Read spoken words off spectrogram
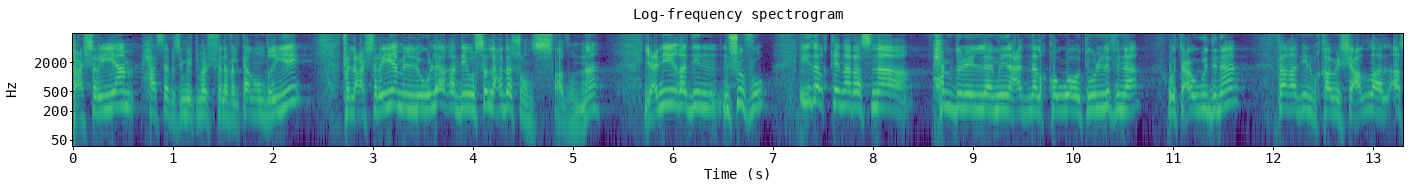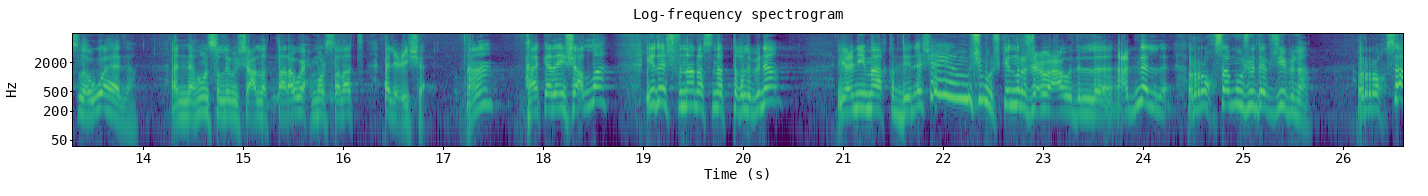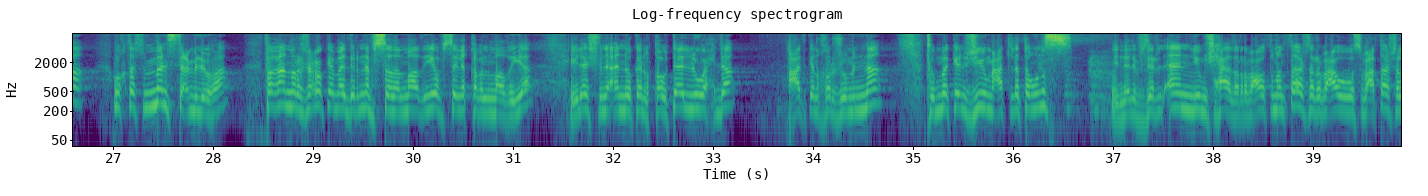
في 10 أيام حسب سميتو ما شفنا في الكالندريي في العشر أيام الأولى غادي يوصل ل 11 ونص أظن. يعني غادي نشوفوا إذا لقينا راسنا الحمد لله من عندنا القوة وتولفنا وتعودنا فغادي نبقاو إن شاء الله الأصل هو هذا أنه نصلي إن شاء الله التراويح مرسلات العشاء. ها؟ هكذا إن شاء الله. إذا شفنا راسنا تغلبنا يعني ما قدينا شيء مش مشكل نرجعوا عاود عندنا الرخصة موجودة في جيبنا. الرخصة وقتاش ما نستعملوها فغنرجعوا كما درنا في السنة الماضية وفي السنة قبل الماضية. إلا شفنا أنه كنبقاو حتى الوحده عاد كنخرجوا منا ثم كنجيو مع ثلاثة ونص. لأن الفجر الآن اليوم شحال؟ 4 و18 4 و17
